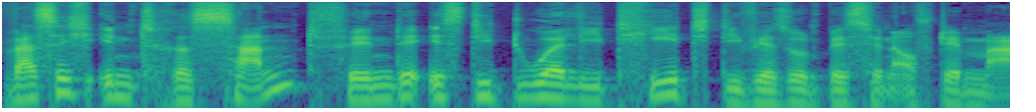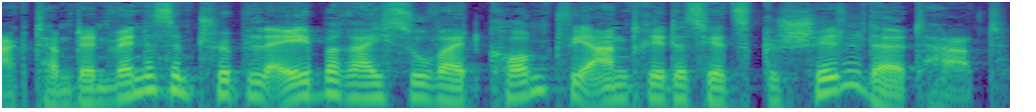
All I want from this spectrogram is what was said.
was ich interessant finde, ist die Dualität, die wir so ein bisschen auf dem Markt haben. Denn wenn es im AAA-Bereich so weit kommt, wie André das jetzt geschildert hat,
